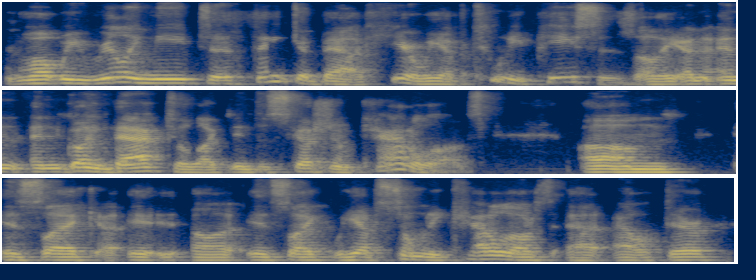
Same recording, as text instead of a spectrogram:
what we really need to think about here, we have too many pieces, and, and, and going back to like the discussion of catalogs, um, it's like uh, uh, it's like we have so many catalogs out there.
